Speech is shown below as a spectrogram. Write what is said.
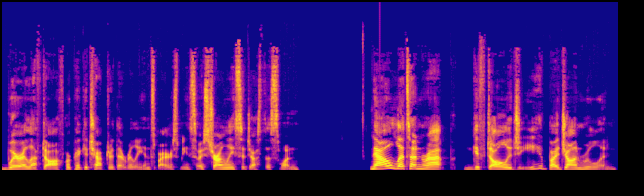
where I left off or pick a chapter that really inspires me. So I strongly suggest this one. Now let's unwrap Giftology by John Ruhlin,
